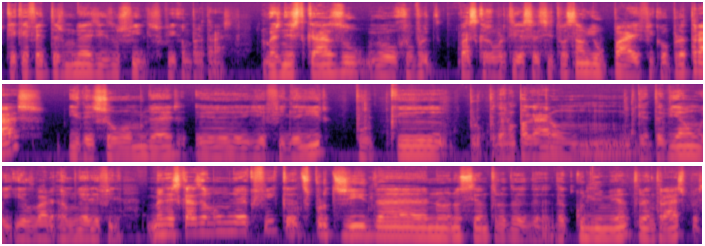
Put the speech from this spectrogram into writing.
O que é que é feito das mulheres e dos filhos que ficam para trás? Mas neste caso, eu quase que reverti essa situação e o pai ficou para trás, e deixou a mulher uh, e a filha ir porque, porque puderam pagar um bilhete de avião e levar a mulher e a filha. Mas neste caso é uma mulher que fica desprotegida no, no centro de, de, de, acolhimento, entre aspas,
